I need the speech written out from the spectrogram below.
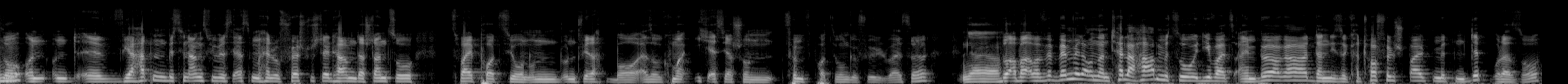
So, Mhm. und, und äh, wir hatten ein bisschen Angst, wie wir das erste Mal Hello Fresh bestellt haben. Da stand so zwei Portionen und, und wir dachten, boah, also guck mal, ich esse ja schon fünf Portionen gefühlt, weißt du? Ja, ja. So, aber, aber wenn wir da unseren Teller haben mit so jeweils einem Burger, dann diese Kartoffelspalten mit einem Dip oder so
